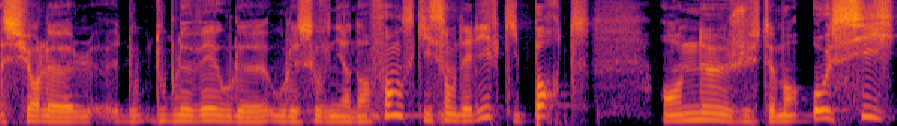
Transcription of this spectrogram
sur le, W ou le, ou le souvenir d'enfance, qui sont des livres qui portent en eux justement aussi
